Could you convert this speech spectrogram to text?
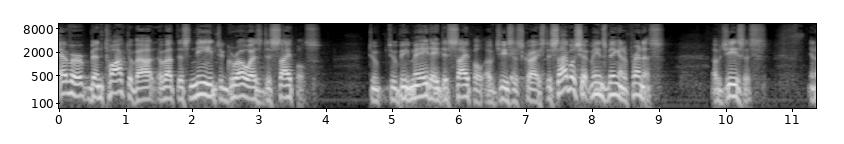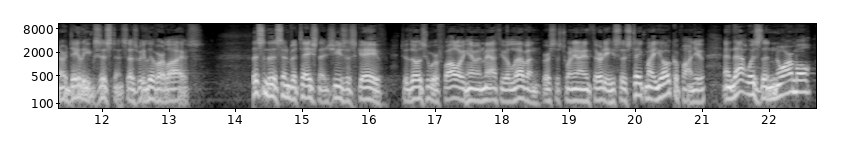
ever been talked about about this need to grow as disciples, to, to be made a disciple of Jesus Christ. Discipleship means being an apprentice of Jesus in our daily existence as we live our lives. Listen to this invitation that Jesus gave to those who were following him in Matthew 11, verses 29 and 30. He says, Take my yoke upon you. And that was the normal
